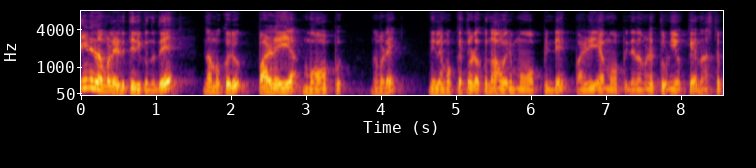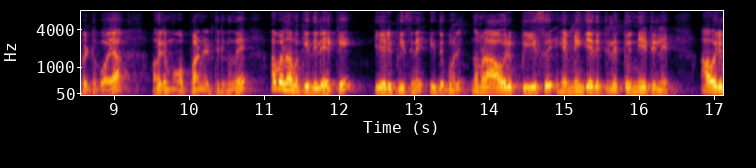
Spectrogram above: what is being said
ഇനി നമ്മൾ എടുത്തിരിക്കുന്നത് നമുക്കൊരു പഴയ മോപ്പ്. നമ്മുടെ നിലമൊക്കെ തുടക്കുന്ന ആ ഒരു മോപ്പിന്റെ പഴയ മോപ്പിന്റെ നമ്മുടെ തുണിയൊക്കെ നഷ്ടപ്പെട്ടു പോയ ആ ഒരു മോപ്പാണ് എടുത്തിരിക്കുന്നത്. അപ്പോൾ നമുക്ക് ഇതിലേക്ക് ഈ ഒരു പീസിനെ ഇതുപോലെ നമ്മൾ ആ ഒരു പീസ് ഹെമ്മിങ് ചെയ്തിട്ടില്ലേ തുന്നിയിട്ടില്ലേ ആ ഒരു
